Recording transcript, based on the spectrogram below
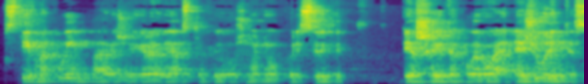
Steve McQueen, pavyzdžiui, yra vienas tokių žmonių, kuris irgi viešai deklaruoja, nežiūrintis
